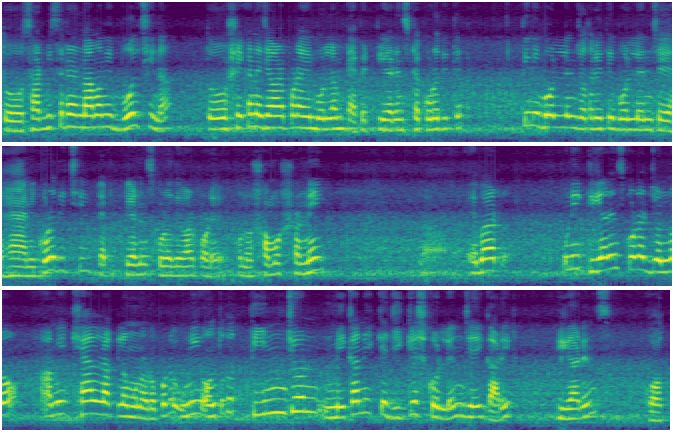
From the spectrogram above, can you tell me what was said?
তো সার্ভিস সেন্টারের নাম আমি বলছি না। তো সেখানে যাওয়ার পরে আমি বললাম ট্যাপের ক্লিয়ারেন্সটা করে দিতে। তিনি বললেন, যথারীতি বললেন যে হ্যাঁ আমি করে দিচ্ছি। ট্যাপের ক্লিয়ারেন্স করে দেওয়ার পরে কোনো সমস্যা নেই। এবার উনি ক্লিয়ারেন্স করার জন্য আমি খেয়াল রাখলাম ওনার ওপরে উনি অন্তত তিনজন মেকানিককে জিজ্ঞেস করলেন যে, এই গাড়ির ক্লিয়ারেন্স কত?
